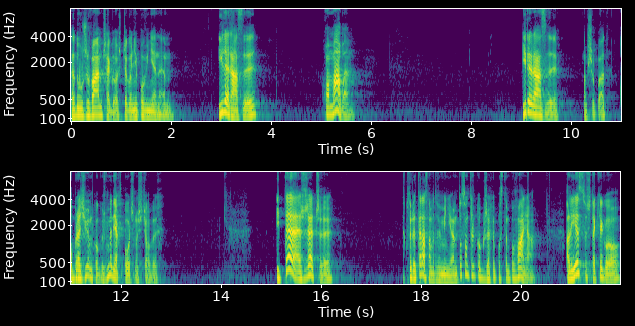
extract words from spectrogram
nadużywałem czegoś, czego nie powinienem? Ile razy kłamałem? Ile razy na przykład obraziłem kogoś w mediach społecznościowych? I te rzeczy, które teraz nawet wymieniłem, to są tylko grzechy postępowania. Ale jest coś takiego,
